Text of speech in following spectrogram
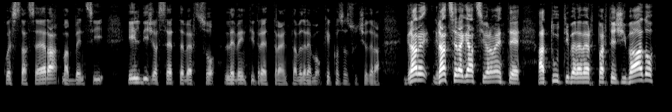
questa sera, ma bensì il 17 verso le 23.30. Vedremo che cosa succederà. Gra- grazie ragazzi veramente a tutti per aver partecipato.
